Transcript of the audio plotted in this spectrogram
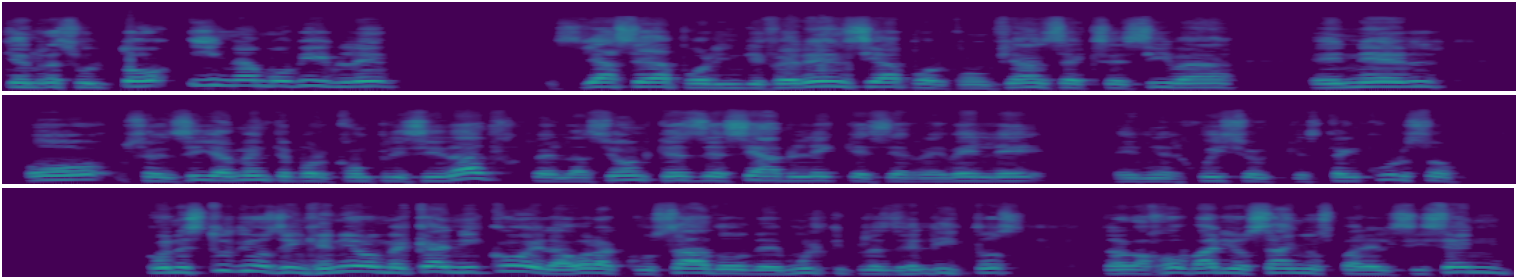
quien resultó inamovible, ya sea por indiferencia, por confianza excesiva en él o sencillamente por complicidad, relación que es deseable que se revele en el juicio que está en curso. Con estudios de ingeniero mecánico, el ahora acusado de múltiples delitos, trabajó varios años para el CISEN,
